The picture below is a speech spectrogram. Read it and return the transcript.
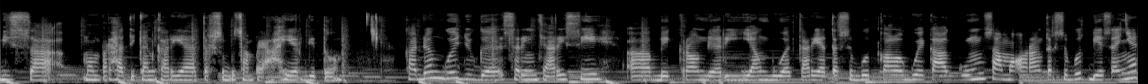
bisa memperhatikan karya tersebut sampai akhir gitu. Kadang gue juga sering cari sih uh, background dari yang buat karya tersebut. Kalau gue kagum sama orang tersebut biasanya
